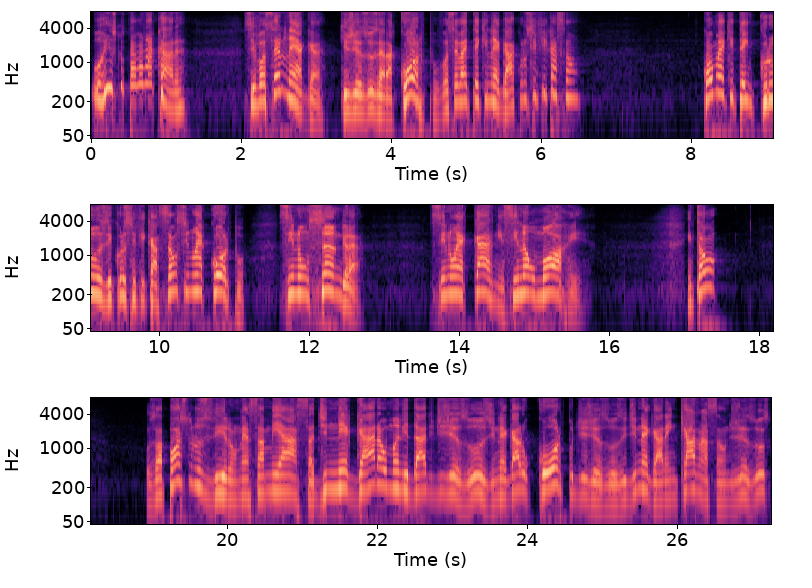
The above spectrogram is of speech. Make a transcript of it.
O risco estava na cara. Se você nega que Jesus era corpo, você vai ter que negar a crucificação. Como é que tem cruz e crucificação se não é corpo, se não sangra, se não é carne, se não morre? Então, os apóstolos viram nessa ameaça de negar a humanidade de Jesus, de negar o corpo de Jesus e de negar a encarnação de Jesus,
